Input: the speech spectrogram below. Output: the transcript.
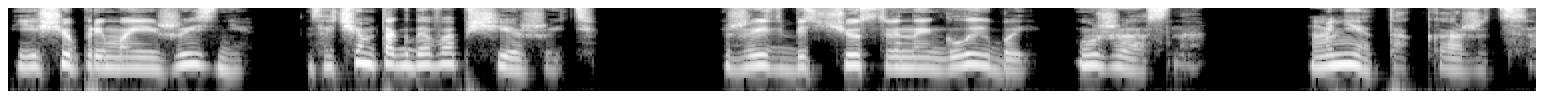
еще при моей жизни, зачем тогда вообще жить? Жить бесчувственной глыбой ужасно. Мне так кажется.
